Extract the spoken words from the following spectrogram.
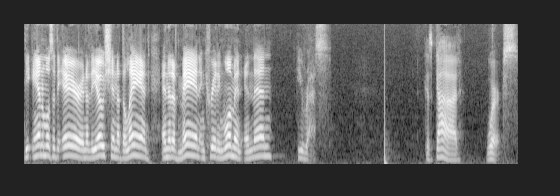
the animals of the air and of the ocean, of the land, and then of man, and creating woman. And then he rests. Because God works.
